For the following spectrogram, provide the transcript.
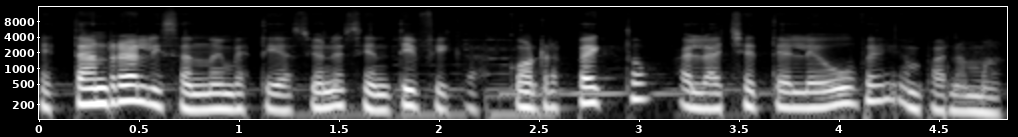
están realizando investigaciones científicas con respecto al HTLV en Panamá.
